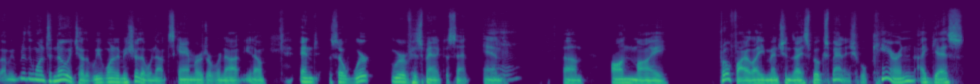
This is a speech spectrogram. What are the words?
I mean, really wanted to know each other. We wanted to make sure that we're not scammers or we're not, you know, and so we're we're of Hispanic descent, and mm-hmm. um, on my profile, I mentioned that I spoke Spanish. Well, Karen, I guess,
